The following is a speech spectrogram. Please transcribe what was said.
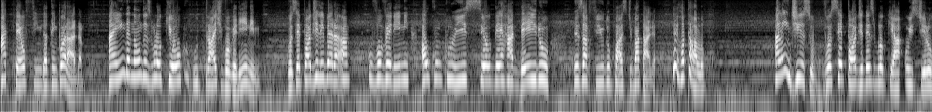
até o fim da temporada. Ainda não desbloqueou o traje Wolverine? Você pode liberar o Wolverine ao concluir seu derradeiro desafio do passe de batalha, derrotá-lo. Além disso, você pode desbloquear o estilo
